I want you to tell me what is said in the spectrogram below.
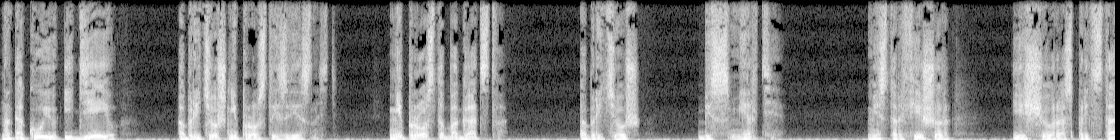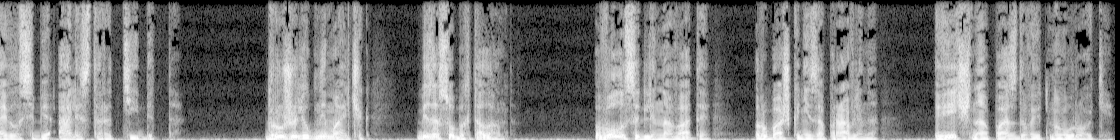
на такую идею, обретешь не просто известность, не просто богатство, обретешь бессмертие. Мистер Фишер еще раз представил себе Алистера Тибетта. Дружелюбный мальчик, без особых талантов. Волосы длинноваты, рубашка не заправлена, вечно опаздывает на уроки.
